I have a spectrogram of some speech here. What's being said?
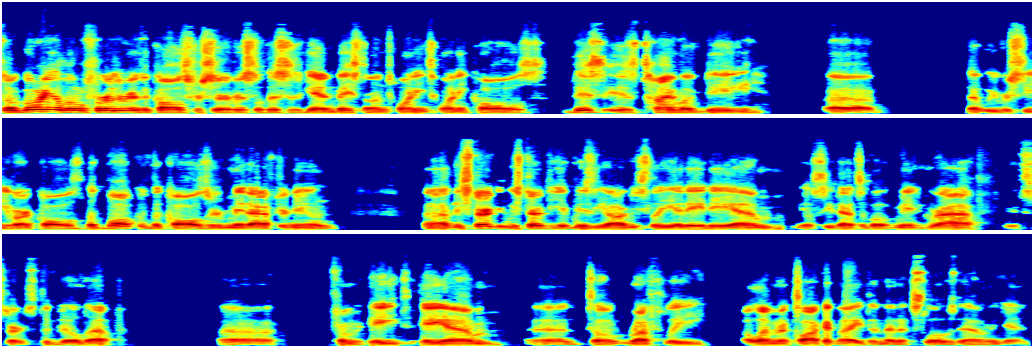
So going a little further into calls for service, so this is again based on twenty twenty calls. This is time of day, uh, that we receive our calls. The bulk of the calls are mid-afternoon. Uh, they start, we start to get busy, obviously, at eight AM. You'll see that's about mid-graph. It starts to build up. uh, From eight AM until roughly eleven o'clock at night, and then it slows down again.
